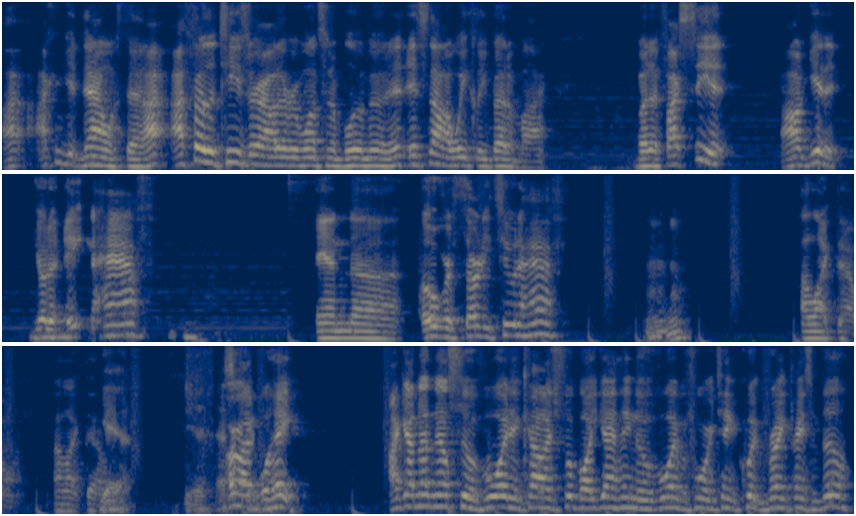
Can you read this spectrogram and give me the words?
I, I can get down with that. I, I throw the teaser out every once in a blue moon. It, it's not a weekly bet of mine. But if I see it, I'll get it. Go to eight and a half and uh, over 32 and a half. Mm-hmm. I like that one. I like that one. Yeah. Yeah. All right. Well, hey, I got nothing else to avoid in college football. You got anything to avoid before we take a quick break, pay some bill?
